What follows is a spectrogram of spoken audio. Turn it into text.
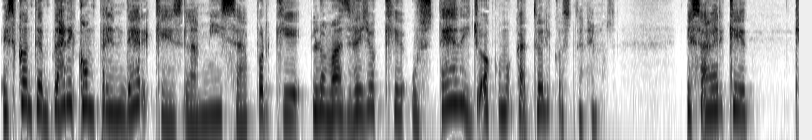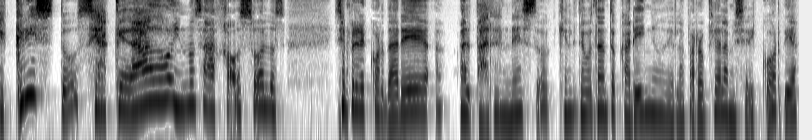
es contemplar y comprender qué es la misa, porque lo más bello que usted y yo como católicos tenemos es saber que, que Cristo se ha quedado y nos ha dejado solos. Siempre recordaré al Padre Ernesto, quien le tengo tanto cariño, de la Parroquia de la Misericordia.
